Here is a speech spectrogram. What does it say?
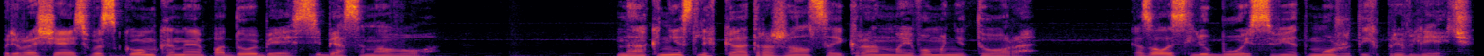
превращаясь в искомканное подобие себя самого. На окне слегка отражался экран моего монитора. Казалось, любой свет может их привлечь.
